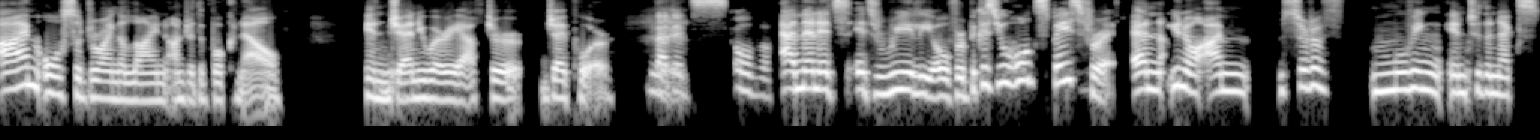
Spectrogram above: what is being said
I'm also drawing a line under the book now in Yeah. January after Jaipur. That Right. it's over. And then it's it's really over because you hold space for it. And you know, I'm sort of moving into the next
